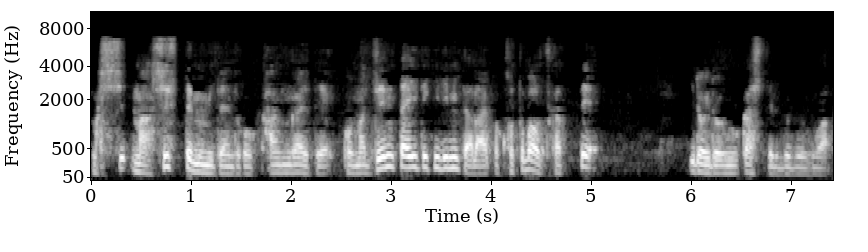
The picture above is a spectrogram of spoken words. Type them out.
まあ、し、まあ、システムみたいなところを考えて、こうまあ、全体的に見たら、やっぱ言葉を使って、いろいろ動かしてる部分は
